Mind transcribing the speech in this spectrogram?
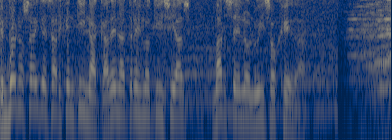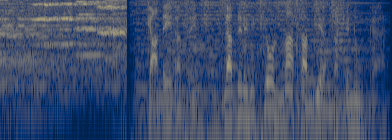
En Buenos Aires, Argentina, Cadena 3 Noticias, Marcelo Luis Ojeda. Cadena 30, la televisión más abierta que nunca.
